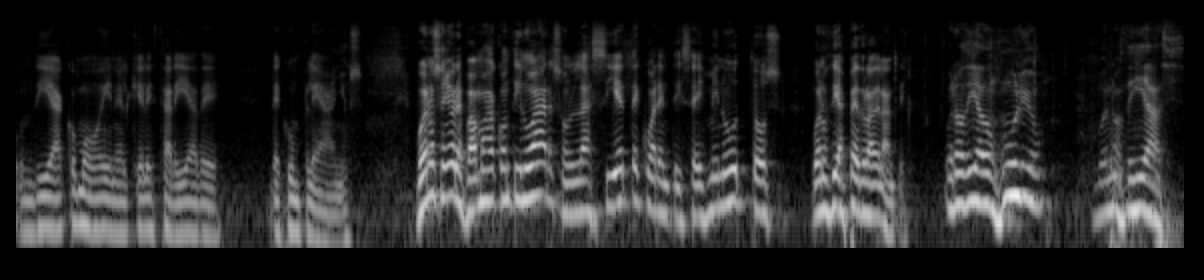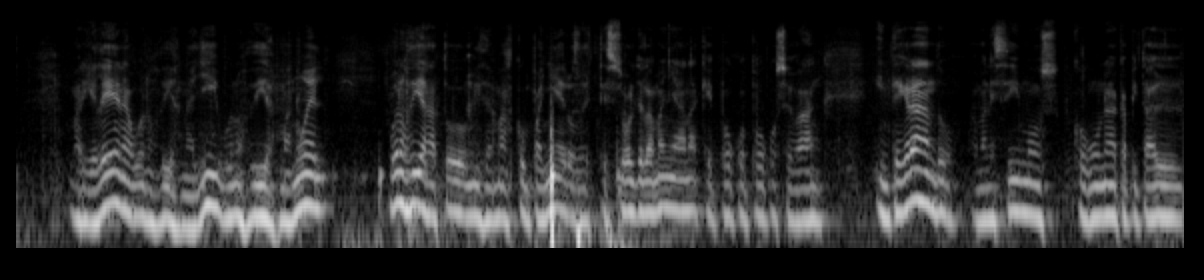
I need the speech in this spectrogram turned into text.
un día como hoy en el que él estaría de, de cumpleaños. Bueno, señores, vamos a continuar. Son las 7:46 minutos. Buenos días, Pedro, adelante. Buenos días, don Julio. Buenos días, María Elena. Buenos días, Nayib. Buenos días, Manuel. Buenos días a todos mis demás compañeros de este sol de la mañana que poco a poco se van integrando. Amanecimos con una capital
